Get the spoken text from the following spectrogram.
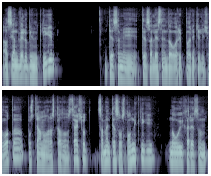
Аз имам две любими книги. Те са, ми, те са лесни долари, парите или живота. Постоянно разказвам с тях, защото за мен те са основни книги. Много ги харесвам.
